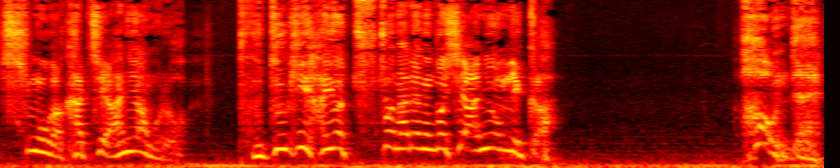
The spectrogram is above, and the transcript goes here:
칭호가 같지 아니하므로 부득이하여 추존하려는 것이 아니옵니까? 하운데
